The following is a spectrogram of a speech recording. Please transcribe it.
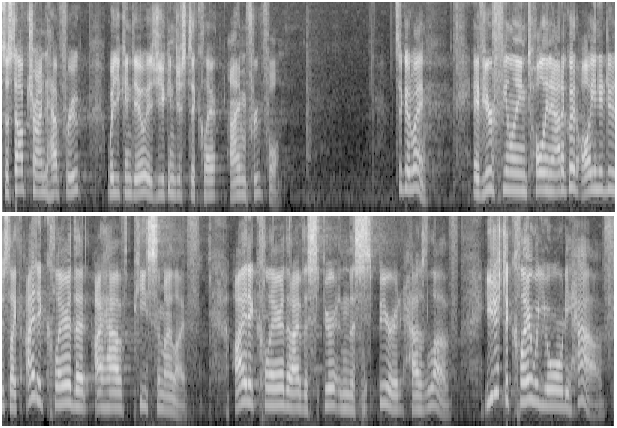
So stop trying to have fruit. What you can do is you can just declare, I'm fruitful. It's a good way. If you're feeling totally inadequate, all you need to do is like, I declare that I have peace in my life. I declare that I have the Spirit and the Spirit has love. You just declare what you already have.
